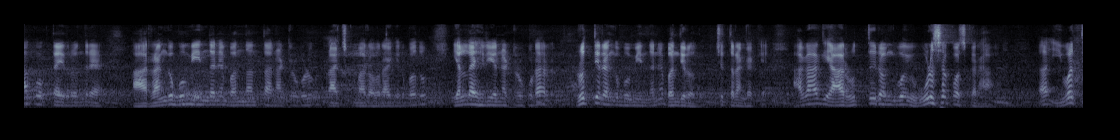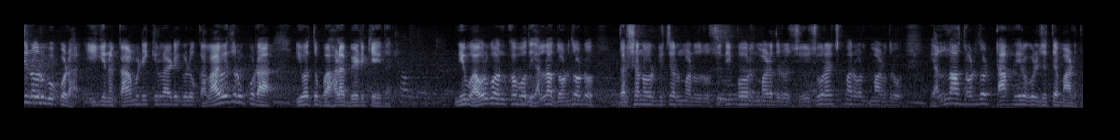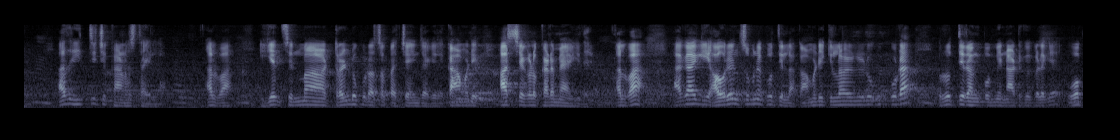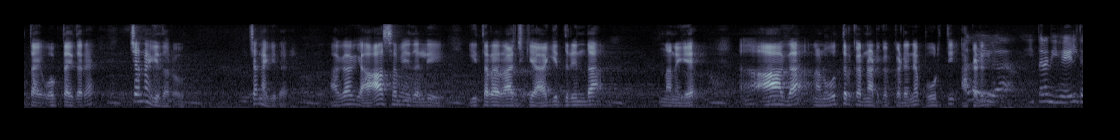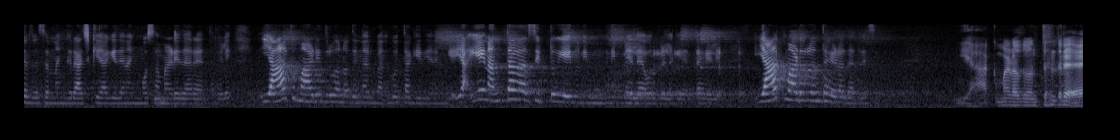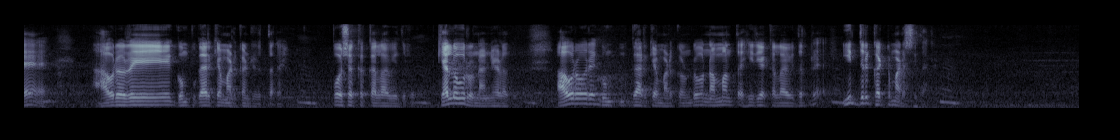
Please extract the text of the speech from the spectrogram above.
ಯಾಕೆ ಹೋಗ್ತಾಯಿದ್ರು ಅಂದರೆ ಆ ರಂಗಭೂಮಿಯಿಂದನೇ ಬಂದಂಥ ನಟರುಗಳು ರಾಜ್ಕುಮಾರ್ ಅವರಾಗಿರ್ಬೋದು, ಎಲ್ಲ ಹಿರಿಯ ನಟರು ಕೂಡ ವೃತ್ತಿ ರಂಗಭೂಮಿಯಿಂದನೇ ಬಂದಿರೋದು ಚಿತ್ರರಂಗಕ್ಕೆ. ಹಾಗಾಗಿ ಆ ವೃತ್ತಿ ರಂಗಭೂಮಿ ಉಳಿಸೋಕ್ಕೋಸ್ಕರ ಇವತ್ತಿನವರೆಗೂ ಕೂಡ, ಈಗಿನ ಕಾಮಿಡಿ ಕಿಲಾಡಿಗಳು, ಕಲಾವಿದರು ಕೂಡ ಇವತ್ತು ಬಹಳ ಬೇಡಿಕೆ ಇದ್ದಾರೆ ನೀವು ಅವ್ರಿಗೂ ಅನ್ಕೋಬೋದು, ಎಲ್ಲ ದೊಡ್ಡ ದೊಡ್ಡ ದರ್ಶನ್ ಅವ್ರ ಪಿಕ್ಚರ್ ಮಾಡಿದ್ರು, ಸುದೀಪ್ ಅವ್ರದ್ದು ಮಾಡಿದ್ರು ಶಿವ ಕುಮಾರ್ ಅವ್ರದ್ದು ಮಾಡಿದ್ರು, ಎಲ್ಲ ದೊಡ್ಡ ದೊಡ್ಡ ಟಾಪ್ ಹೀರೋಗಳ ಜೊತೆ ಮಾಡಿದ್ರು. ಆದರೆ ಇತ್ತೀಚೆಗೆ ಕಾಣಿಸ್ತಾ ಇಲ್ಲ. ಅಲ್ವಾ? ಈಗೇನು ಸಿನಿಮಾ ಟ್ರೆಂಡು ಕೂಡ ಸ್ವಲ್ಪ ಚೇಂಜ್ ಆಗಿದೆ. ಕಾಮಿಡಿ ಹಾಸ್ಯಗಳು ಕಡಿಮೆ ಆಗಿದೆ, ಅಲ್ವಾ? ಹಾಗಾಗಿ ಅವರೇನು ಸುಮ್ಮನೆ ಕೂತಿಲ್ಲ. ಕಾಮಿಡಿ ಕಿಲಾಡಿಗಳಿಗೂ ಕೂಡ ವೃತ್ತಿ ರಂಗಭೂಮಿ ನಾಟಕಗಳಿಗೆ ಹೋಗ್ತಾ ಹೋಗ್ತಾ ಇದ್ದಾರೆ. ಚೆನ್ನಾಗಿದ್ದಾರೆ ಅವರು. ಚೆನ್ನಾಗಿದ್ದಾರೆ. ಹಾಗಾಗಿ ಆ ಸಮಯದಲ್ಲಿ ಈ ಥರ ರಾಜಕೀಯ ಆಗಿದ್ದರಿಂದ ನನಗೆ ಆಗ ನಾನು ಉತ್ತರ ಕರ್ನಾಟಕ ಕಡೆನೇ ಪೂರ್ತಿ ಆ ಕಡೆ ಈಗ ಈ ಥರ ನೀವು ಹೇಳ್ತಿದ್ರೆ ಇದ್ರಿ ಸರ್ ನಂಗೆ ರಾಜಕೀಯ ಆಗಿದೆ ನಂಗೆ ಮೋಸ ಮಾಡಿದ್ದಾರೆ ಅಂತ ಹೇಳಿ. ಯಾಕೆ ಮಾಡಿದ್ರು ಅನ್ನೋದನ್ನ ಬಂದ್ ಗೊತ್ತಾಗಿದೆಯಾ ನಿಮಗೆ? ಏನು ಅಂತ ಸಿಟ್ಟು ಏನು ನಿಮ್ಮ ನಿಮ್ಮ ಮೇಲೆ ಅವ್ರಗಳಿಗೆ ಅಂತ ಹೇಳಿ? ಯಾಕೆ ಮಾಡಿದ್ರು ಅಂತ ಹೇಳೋದಾದ್ರೆ ಸರ್? ಯಾಕೆ ಮಾಡೋದು ಅಂತಂದರೆ ಅವರವರೇ ಗುಂಪುಗಾರಿಕೆ ಮಾಡ್ಕೊಂಡಿರ್ತಾರೆ. ಪೋಷಕ ಕಲಾವಿದರು. ಕೆಲವರು ನಾನು ಹೇಳೋದು. ಅವರವರೇ ಗುಂಪುಗಾರಿಕೆ ಮಾಡಿಕೊಂಡು ನಮ್ಮಂಥ ಹಿರಿಯ ಕಲಾವಿದರೇ ಇದ್ರೆ ಕಟ್ ಮಾಡಿಸಿದ್ದಾರೆ.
